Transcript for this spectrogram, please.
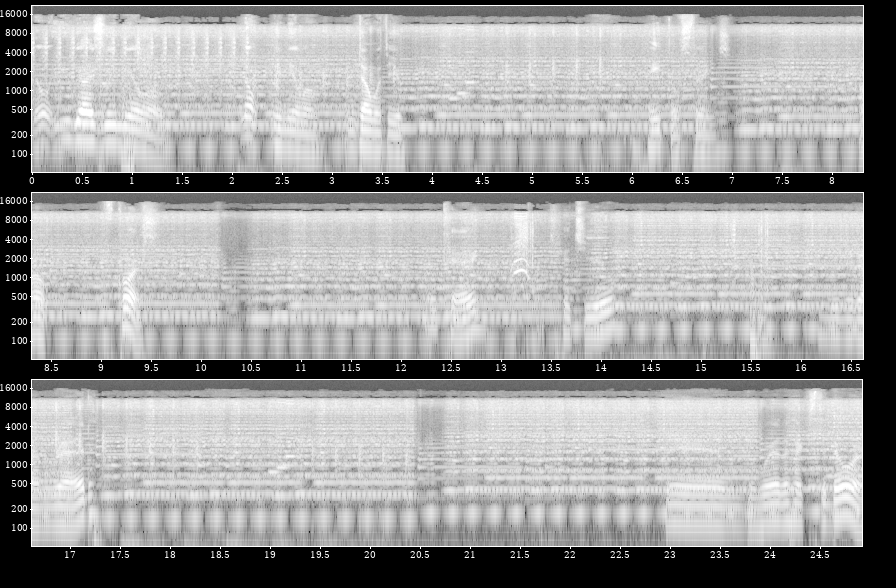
No, you guys leave me alone. No, leave me alone. I'm done with you. I hate those things. Oh, of course. Okay. Hit you. Need it on red. And where the heck's the door?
